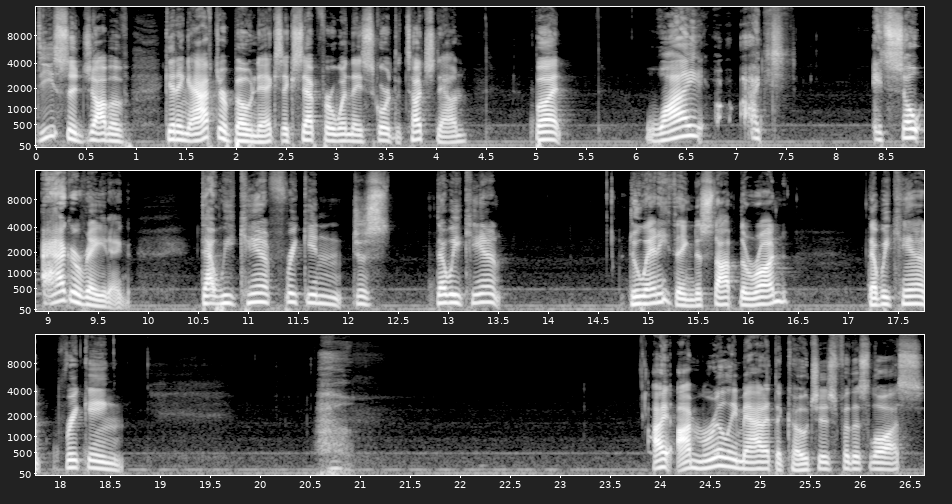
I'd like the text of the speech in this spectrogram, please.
decent job of getting after Bo Nix, except for when they scored the touchdown. But why? I, it's so aggravating that we can't freaking just that we can't do anything to stop the run. That we can't freaking. I I'm really mad at the coaches for this loss.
